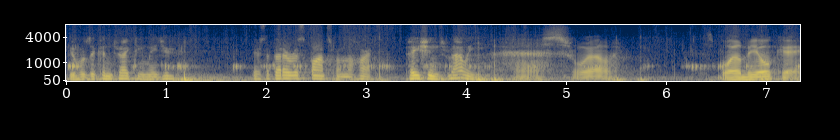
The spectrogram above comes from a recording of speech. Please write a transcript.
Pupils are contracting, Major. There's a better response from the heart. Patient's rallying. Yes, well. This boy'll be okay.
